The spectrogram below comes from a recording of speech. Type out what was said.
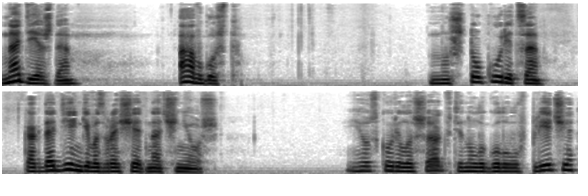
Надежда. Август. «Ну что, курица, когда деньги возвращать начнешь?» Я ускорила шаг, втянула голову в плечи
